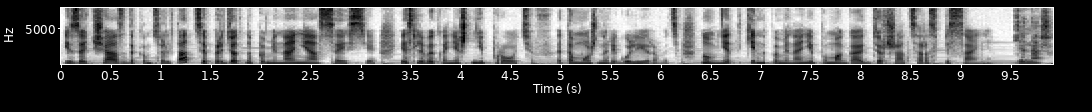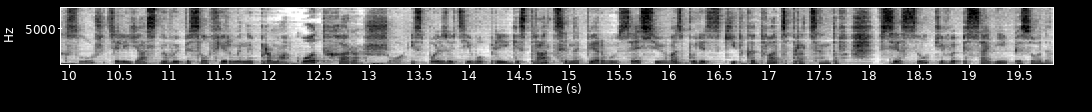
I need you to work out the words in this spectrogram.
и за час до консультации придет напоминание о сессии, если вы, конечно, не против. Это можно регулировать. Но мне такие напоминания помогают держаться расписания. Для наших слушателей ясно выписал фирменный промокод «Хорошо». Используйте его при регистрации на первую сессию, и у вас будет скидка 20%. Все ссылки в описании эпизода.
